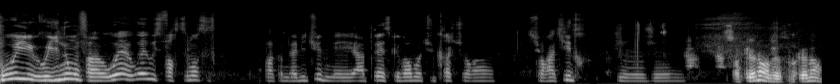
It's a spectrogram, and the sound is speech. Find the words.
Oui, oui, non. Enfin, ouais, ouais, oui, forcément, c'est pas comme d'habitude. Mais après, est-ce que vraiment tu craches sur un, sur un titre? Je, je, que non, bien sûr que non.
